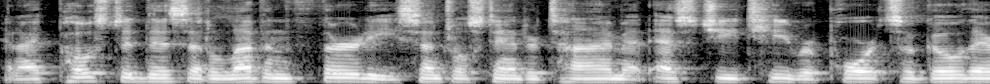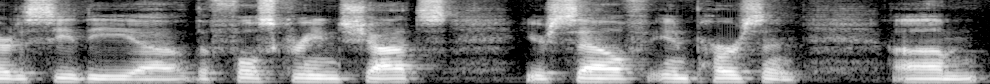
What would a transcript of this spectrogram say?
and I posted this at 11:30 Central Standard Time at SGT Report, so go there to see the uh, the full screen shots yourself in person. Um,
